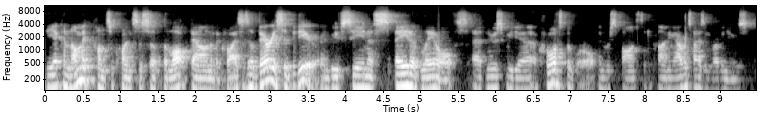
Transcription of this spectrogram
the economic consequences of the lockdown and the crisis are very severe. And we've seen a spate of layoffs at news media across the world in response to declining advertising revenues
